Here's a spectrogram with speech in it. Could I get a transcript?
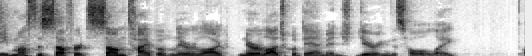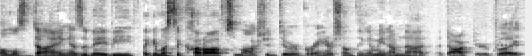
she must have suffered some type of neurolog- neurological damage during this whole like almost dying as a baby. Like it must have cut off some oxygen to her brain or something. I mean, I'm not a doctor, but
